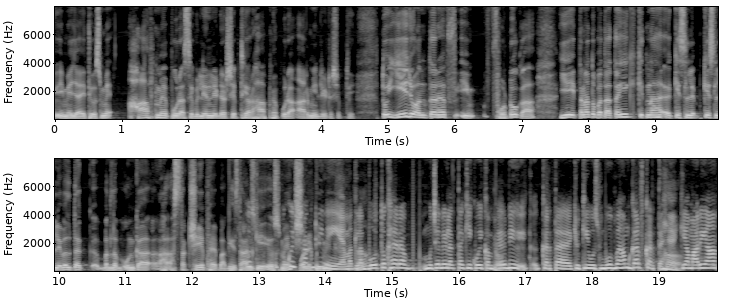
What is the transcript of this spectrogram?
इमेज आई थी, उसमें हाफ़ में पूरा सिविलियन लीडरशिप थी और हाफ़ में पूरा आर्मी लीडरशिप थी तो ये जो अंतर है फ़ोटो का ये इतना तो बताता ही कि कितना किस ले, किस लेवल तक मतलब उनका हस्तक्षेप है पाकिस्तान उस, की उसमें कोई शक भी नहीं है मतलब हाँ? वो तो खैर अब मुझे नहीं लगता कि कोई कंपेयर हाँ? भी करता है क्योंकि उसमें हम गर्व करते हैं हाँ? कि हमारे यहाँ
